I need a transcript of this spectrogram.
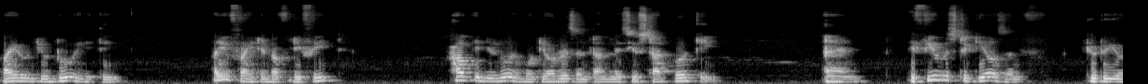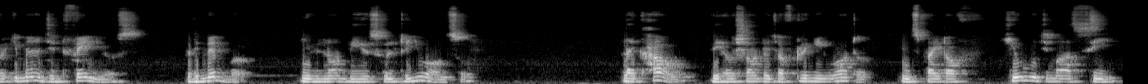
why don't you do anything? Are you frightened of defeat? How can you know about your result unless you start working? And if you restrict yourself due to your imagined failures, remember he will not be useful to you also. Like how we have shortage of drinking water in spite of huge mass sea.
